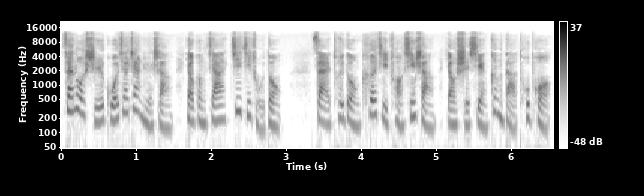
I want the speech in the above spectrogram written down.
在落实国家战略上，要更加积极主动；在推动科技创新上，要实现更大突破；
